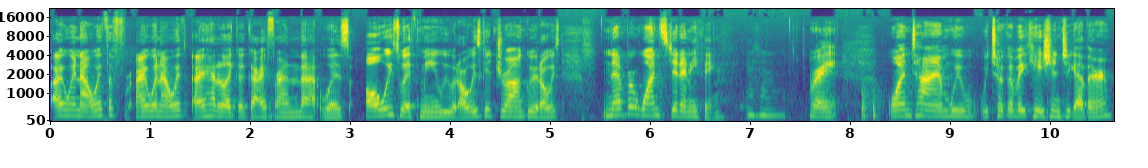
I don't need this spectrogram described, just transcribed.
I went out with a fr- I went out with I had like a guy friend that was always with me. We would always get drunk. We would always never once did anything. Mm-hmm. Right. One time we we took a vacation together.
